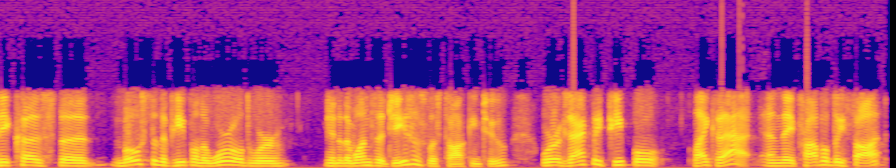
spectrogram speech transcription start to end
because the most of the people in the world were, you know, the ones that Jesus was talking to were exactly people like that. And they probably thought,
